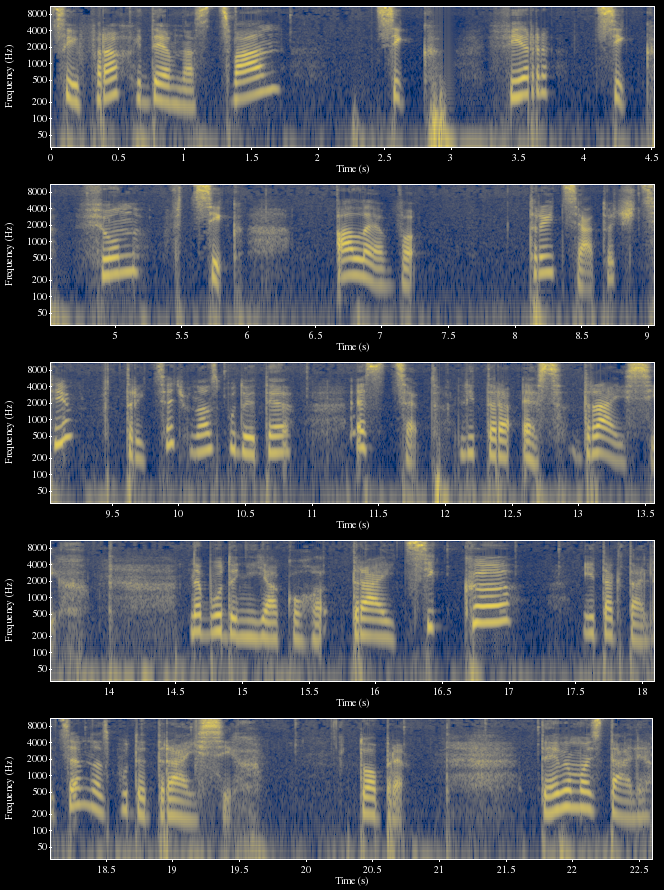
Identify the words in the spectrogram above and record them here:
цифрах йде в нас 20, 40, 50. Але в тридцяточці, в 30 у нас буде йти SZ, літера S, 30. Не буде ніякого 30 і так далі. Це в нас буде 30. Добре. Дивимось далі.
